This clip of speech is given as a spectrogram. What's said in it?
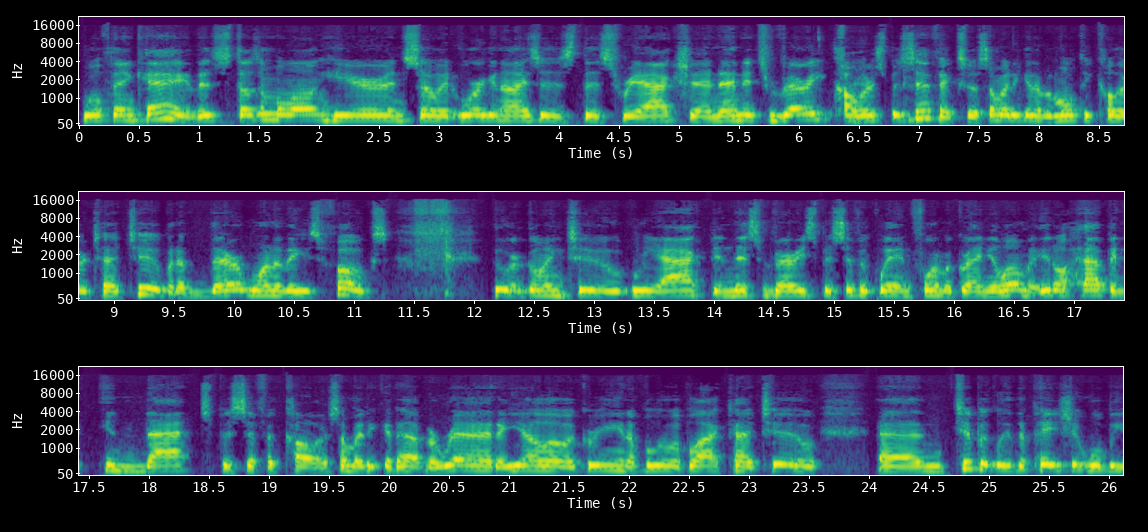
will think, hey, this doesn't belong here. And so it organizes this reaction, and it's very color specific. So somebody could have a multicolored tattoo, but if they're one of these folks, who are going to react in this very specific way and form a granuloma, it'll happen in that specific color. Somebody could have a red, a yellow, a green, a blue, a black tattoo, and typically the patient will be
